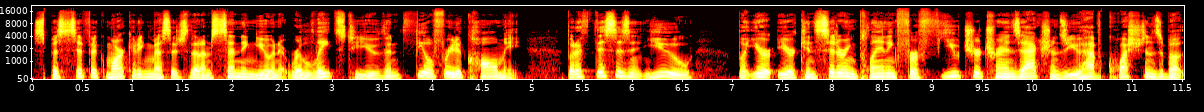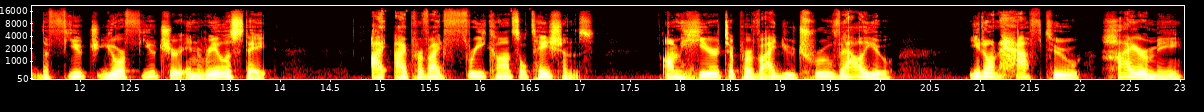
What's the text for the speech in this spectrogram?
specific marketing message that I'm sending you and it relates to you, then feel free to call me. But if this isn't you, but you're you're considering planning for future transactions you have questions about the future your future in real estate, I, I provide free consultations. I'm here to provide you true value. You don't have to hire me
